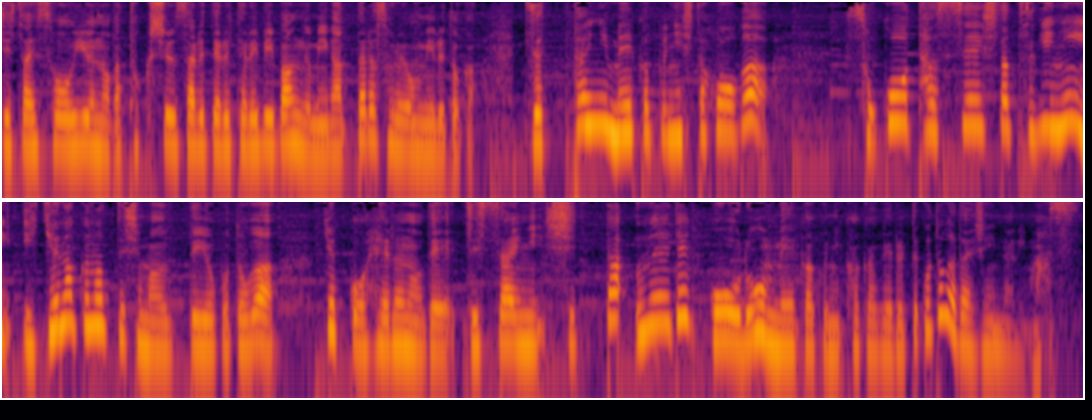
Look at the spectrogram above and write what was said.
実際そういうのが特集されてるテレビ番組があったらそれを見るとか。絶対に明確にした方がそこを達成した次に行けなくなってしまうっていうことが結構減るので実際に知った上でゴールを明確に掲げるってことが大事になります。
